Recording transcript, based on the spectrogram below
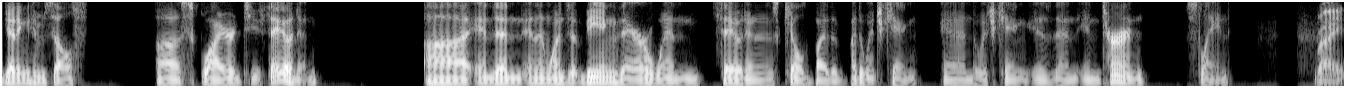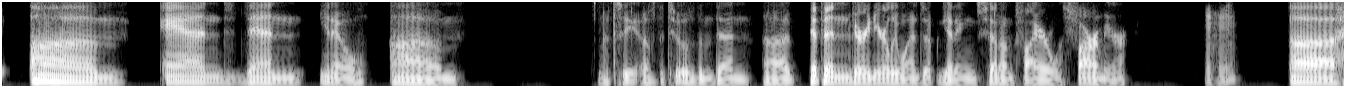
getting himself uh squired to theoden uh and then and then winds up being there when theoden is killed by the by the witch king and the witch king is then in turn slain Right. um and then you know um let's see of the two of them then uh pippin very nearly winds up getting set on fire with faramir Mm-hmm. Uh,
